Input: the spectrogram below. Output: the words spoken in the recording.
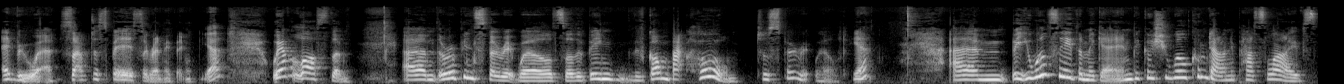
everywhere, out of space or anything. Yeah, we haven't lost them. Um, they're up in spirit world, so they've been they've gone back home to spirit world. Yeah, um, but you will see them again because you will come down in past lives.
